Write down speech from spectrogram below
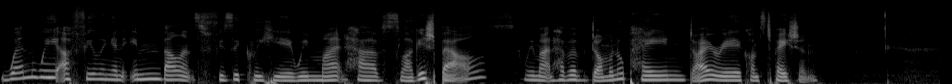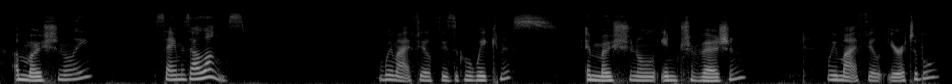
When we are feeling an imbalance physically here, we might have sluggish bowels, we might have abdominal pain, diarrhea, constipation. Emotionally, same as our lungs. We might feel physical weakness, emotional introversion. We might feel irritable.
